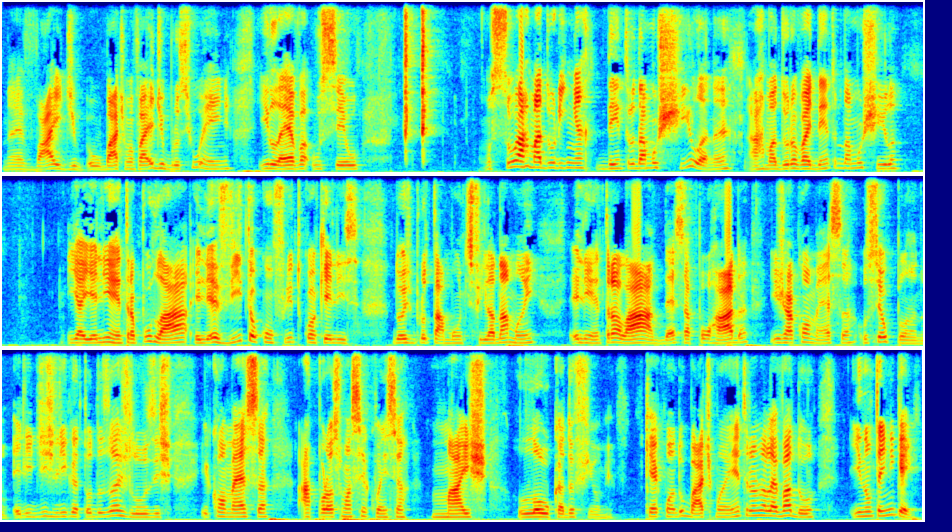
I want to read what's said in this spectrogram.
né, vai de o Batman vai de Bruce Wayne e leva o seu sua armadurinha dentro da mochila, né? A armadura vai dentro da mochila. E aí ele entra por lá, ele evita o conflito com aqueles dois brutamontes filha da mãe. Ele entra lá, desce a porrada e já começa o seu plano. Ele desliga todas as luzes e começa a próxima sequência mais louca do filme que é quando o Batman entra no elevador e não tem ninguém.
